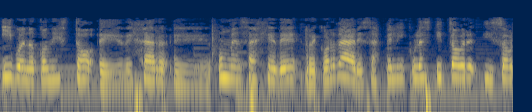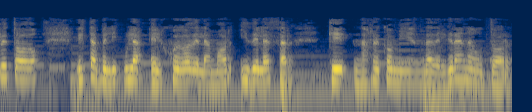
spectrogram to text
Y bueno, con esto eh, dejar eh, un mensaje de recordar esas películas y sobre, y sobre todo esta película El juego del amor y del azar que nos recomienda del gran autor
